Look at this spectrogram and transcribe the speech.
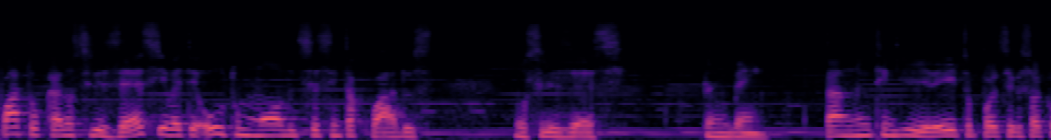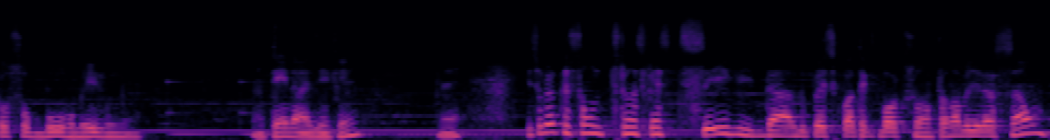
4K no Series S e vai ter outro modo de 60 quadros no Series S também. Tá? Não entendi direito, pode ser só que eu sou burro mesmo, não entenda, mas enfim. Né? E sobre a questão de transferência de save da, do PS4 Xbox One para a nova geração,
